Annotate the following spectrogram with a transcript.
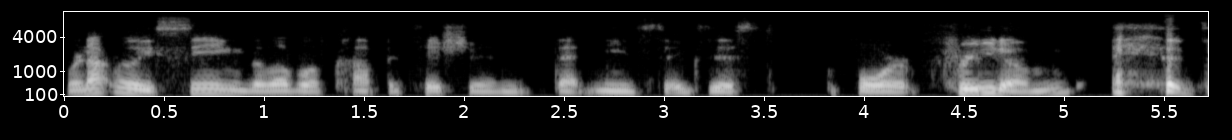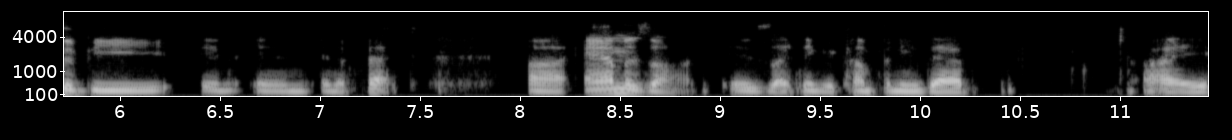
we're not really seeing the level of competition that needs to exist for freedom to be in in, in effect. Uh, Amazon is, I think, a company that I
